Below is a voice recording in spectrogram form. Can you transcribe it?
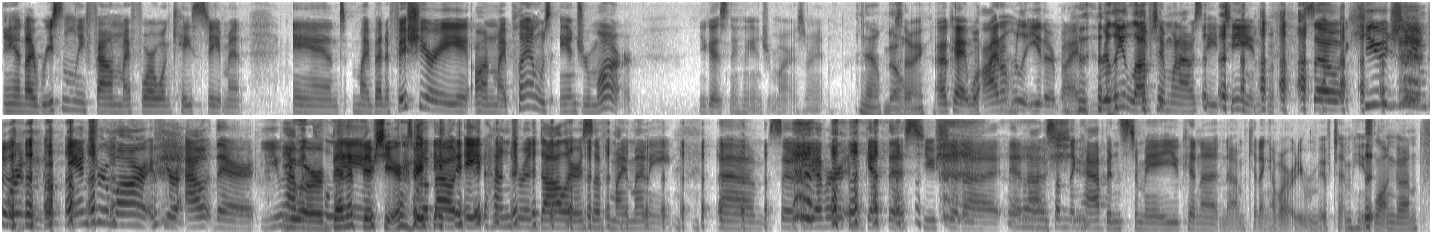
And I recently found my 401k statement, and my beneficiary on my plan was Andrew Marr. You guys know who Andrew Marr is, right? No, No. sorry. Okay, well, I don't really either, but I really loved him when I was 18. So hugely important. Andrew Marr, if you're out there, you have are a a claim beneficiary. to about $800 of my money. Um, so if you ever get this, you should, uh, and uh, Oh, something shoot. happens to me, you can, uh, no, I'm kidding. I've already removed him. He's long gone.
